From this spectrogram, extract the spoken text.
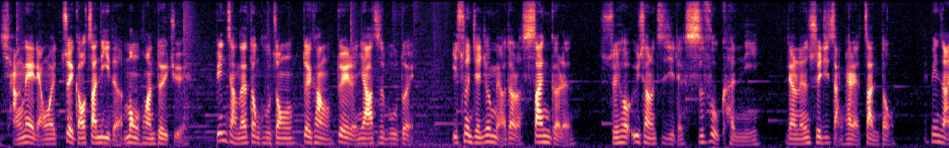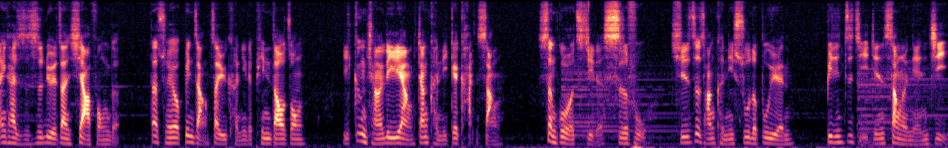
墙内两位最高战力的梦幻对决。兵长在洞窟中对抗对人压制部队，一瞬间就秒掉了三个人。随后遇上了自己的师傅肯尼，两人随即展开了战斗。兵长一开始是略占下风的，但随后兵长在与肯尼的拼刀中，以更强的力量将肯尼给砍伤，胜过了自己的师傅。其实这场肯尼输的不冤。毕竟自己已经上了年纪，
